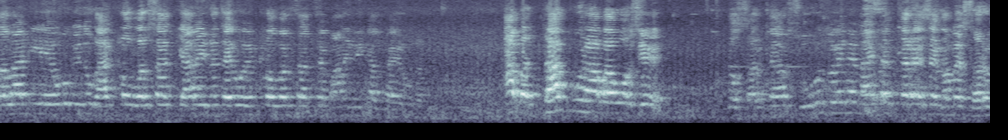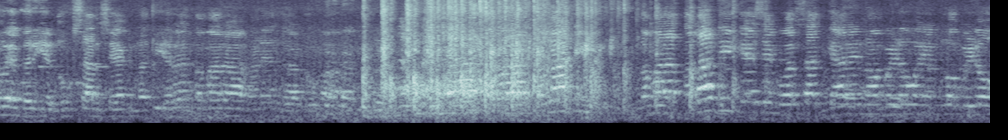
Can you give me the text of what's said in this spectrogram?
તલાટીએ એવું કીધું કે આટલો વરસાદ ક્યારેય ન થયો એટલો વરસાદ છે, પાણી નિકાલ થાય નથી. આ બધા પુરાવાઓ છે. કે નુકસાન છે કે નથી? અરે તમારા તમારા તલાટી કહે છે કે વરસાદ ક્યારે ન પડ્યો હોય એટલો પડ્યો.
